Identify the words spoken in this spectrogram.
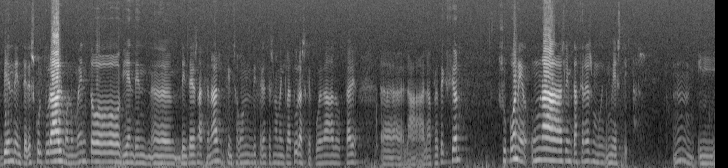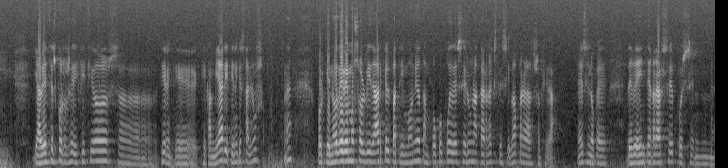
bien de interés cultural, monumento, bien de, in- de interés nacional, en fin, según diferentes nomenclaturas que pueda adoptar la protección, supone unas limitaciones muy, muy estrictas. Mm, y, a veces pues, los edificios eh, tienen que, cambiar y tienen que estar en uso. ¿eh? Porque no debemos olvidar que el patrimonio tampoco puede ser una carga excesiva para la sociedad, ¿eh? sino que debe integrarse pues, en,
